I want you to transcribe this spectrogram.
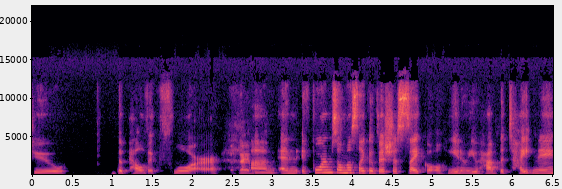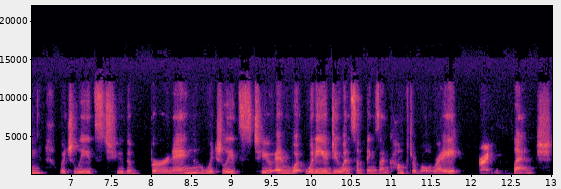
to the pelvic floor. Okay. Um, and it forms almost like a vicious cycle. You know, you have the tightening, which leads to the burning, which leads to, and what, what do you do when something's uncomfortable, right? Right. You clench.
